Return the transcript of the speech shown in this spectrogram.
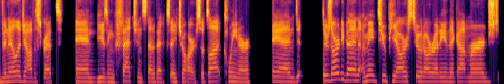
vanilla JavaScript and using fetch instead of XHR. So it's a lot cleaner. And there's already been, I made two PRs to it already that got merged.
